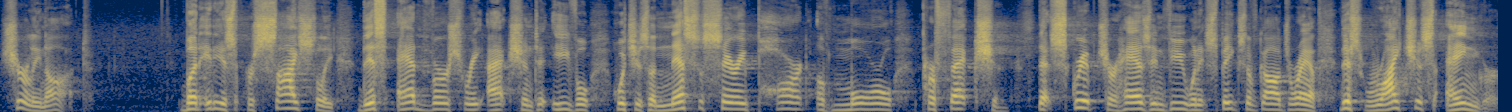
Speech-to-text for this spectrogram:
Surely not. But it is precisely this adverse reaction to evil which is a necessary part of moral perfection that Scripture has in view when it speaks of God's wrath. This righteous anger,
